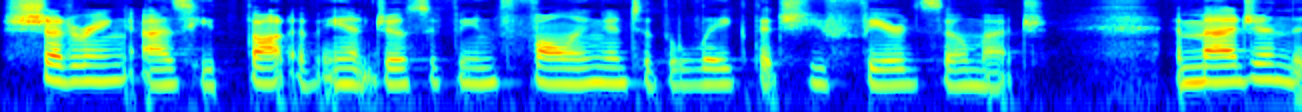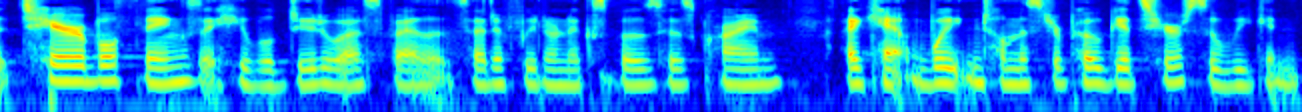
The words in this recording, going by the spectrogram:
shuddering as he thought of Aunt Josephine falling into the lake that she feared so much. Imagine the terrible things that he will do to us, Violet said, if we don't expose his crime. I can't wait until Mr. Poe gets here so we can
